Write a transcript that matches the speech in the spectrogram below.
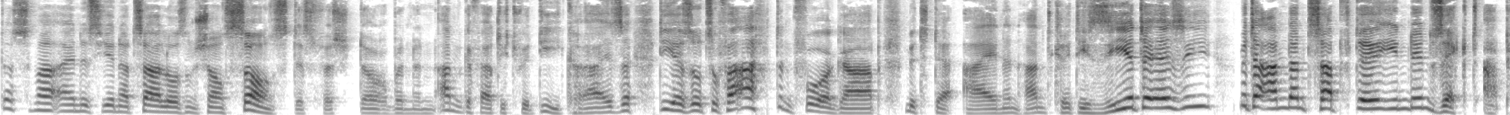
das war eines jener zahllosen Chansons des Verstorbenen, angefertigt für die Kreise, die er so zu verachten vorgab. Mit der einen Hand kritisierte er sie, mit der andern zapfte er ihnen den Sekt ab.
